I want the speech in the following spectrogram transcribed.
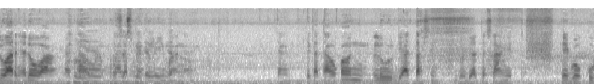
luarnya doang nggak tahu Iya, proses dalamnya kayak beda-beda. gimana. Yang kita tahu kan lu di atas nih gue di atas langit. Kayak Goku.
